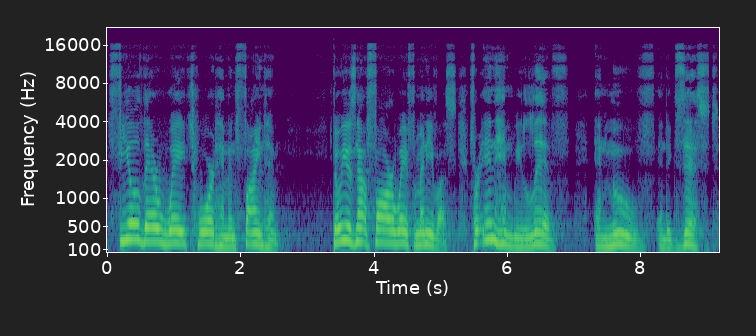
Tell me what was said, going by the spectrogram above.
feel their way toward him and find him. Though he is not far away from any of us, for in him we live and move and exist.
